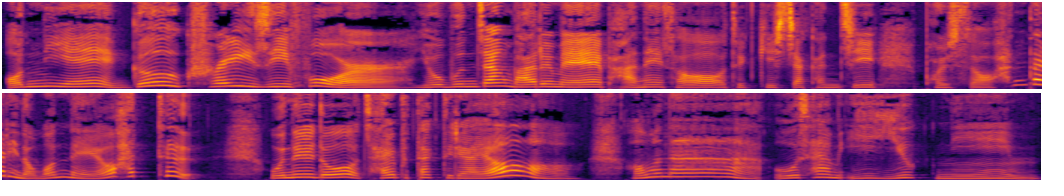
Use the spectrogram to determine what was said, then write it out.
언니의 go crazy for 요 문장 발음에 반해서 듣기 시작한 지 벌써 한 달이 넘었네요. 하트. 오늘도 잘 부탁드려요. 어머나, 5326님.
